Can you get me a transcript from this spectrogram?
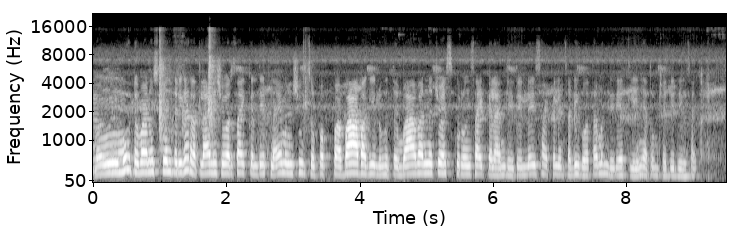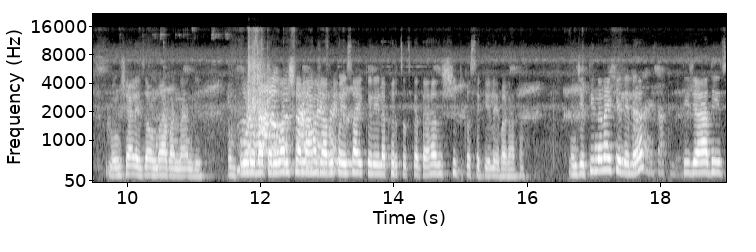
मग मोठं माणूस कोणतरी घरातला आणल्याशिवाय सायकल देत नाही. मग शिवचं पप्पा बाबा गेलो होतं. बाबांना चॉईस करून सायकल आणली ते लई सायकलींचा ढिग होता म्हणली घेतली ह्या तुमच्या दिदीला सायकल मग शाळेत जाऊन बाबांना आणली. पण पोरं मात्र वर्षाला हजार रुपये सायकलीला खर्चच करतात. हा शीट कसं केलंय बघा आता. म्हणजे तिनं नाही केलेलं. तिच्या आधीच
